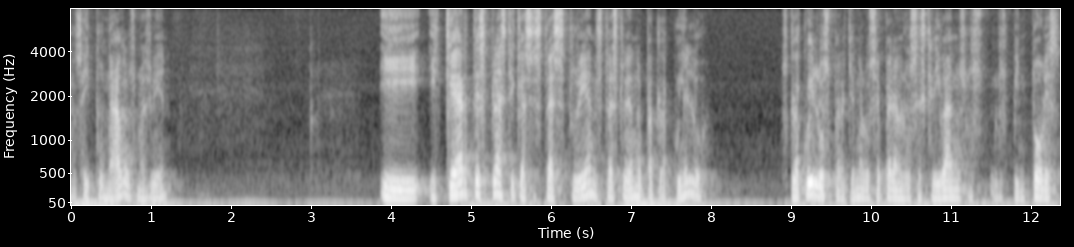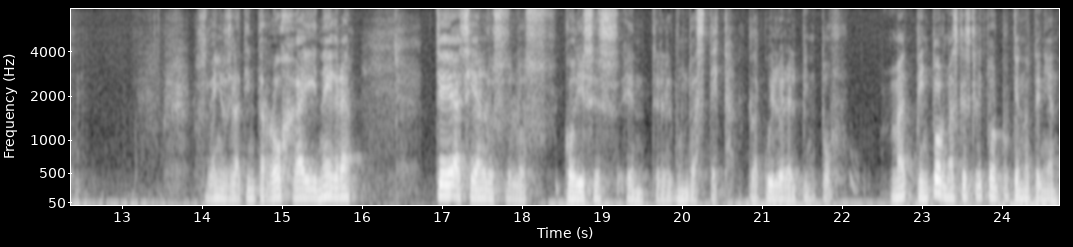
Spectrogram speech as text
Aceitunados más bien. ¿Y, qué artes plásticas está estudiando? Está estudiando Patlacuilo. Los tlacuilos, para quien no lo sepa, eran los escribanos, los, pintores, los dueños de la tinta roja y negra, que hacían los, los códices entre el mundo azteca. Tlacuilo era el pintor, pintor más que escritor, porque no tenían,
